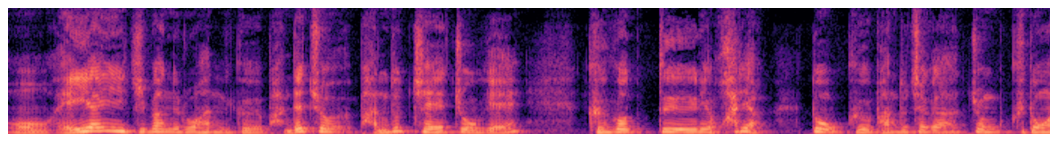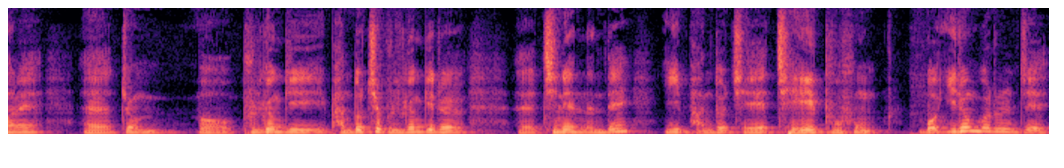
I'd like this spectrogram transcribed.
어, AI 기반으로 한 그 반대체 반도체 쪽에 그것들이 활약 또 그 반도체가 좀 그 동안에 좀 뭐 불경기 반도체 불경기를 지냈는데 이 반도체의 재부흥 뭐 이런 거를 이제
